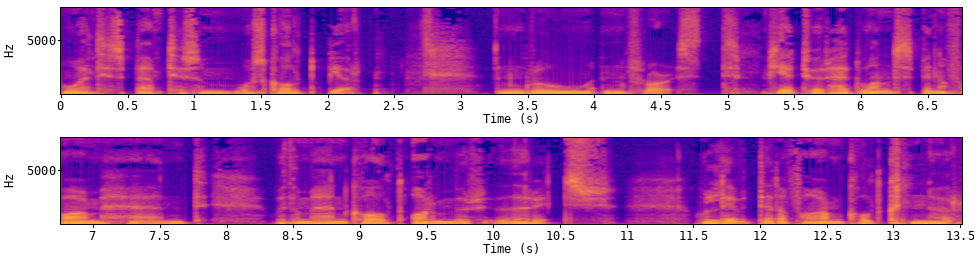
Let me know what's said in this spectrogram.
who at his baptism was called Björn, and grew and flourished. Pétur had once been a farm hand with a man called Ormur the Rich, who lived at a farm called Knörr.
